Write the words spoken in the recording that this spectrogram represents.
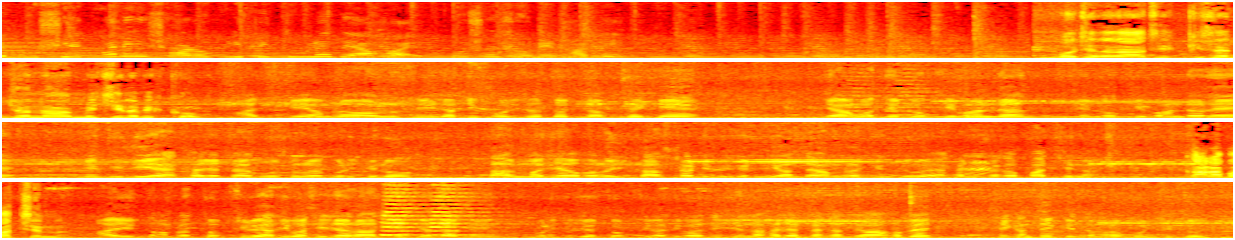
এবং সেখানেই স্মারকলিপি তুলে দেওয়া হয় প্রশাসনের হাতে। বলছি দাদা আজকে কিসের জন্য মিছিলে বিক্ষোভ? আজকে আমরা অনুসূচিত জাতি পরিষদের তরফ থেকে যে আমাদের লক্ষ্মী ভাণ্ডার সেই লক্ষ্মী ভাণ্ডারে যে দিদি এক হাজার টাকা ঘোষণা করেছিল তার মাঝে আবার ওই কাস্ট সার্টিফিকেট দেওয়াতে আমরা কিন্তু এক হাজার টাকা পাচ্ছি না। কারা পাচ্ছেন না? আমরা তফসিলি আদিবাসী যারা আছি যেটা বলেছিল যে তফসিলি আদিবাসীর জন্য হাজার টাকা দেওয়া হবে, সেখান থেকে কিন্তু আমরা বঞ্চিত হচ্ছি।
